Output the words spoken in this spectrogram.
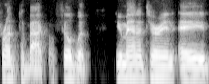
front tobacco filled with humanitarian aid,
